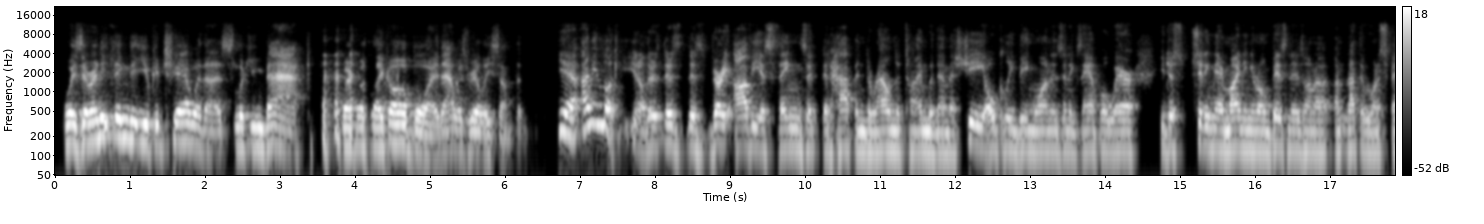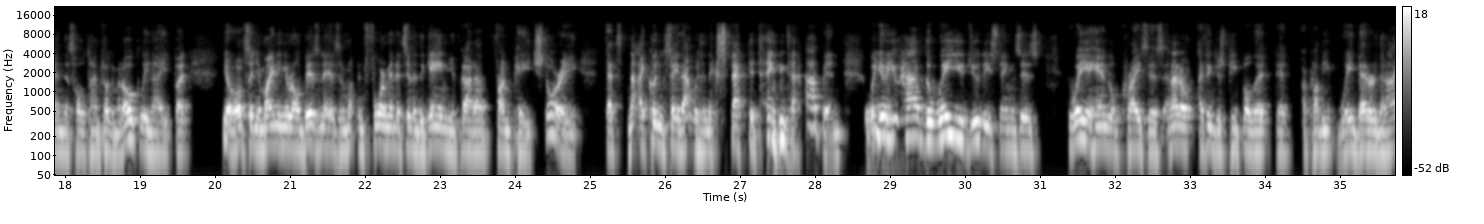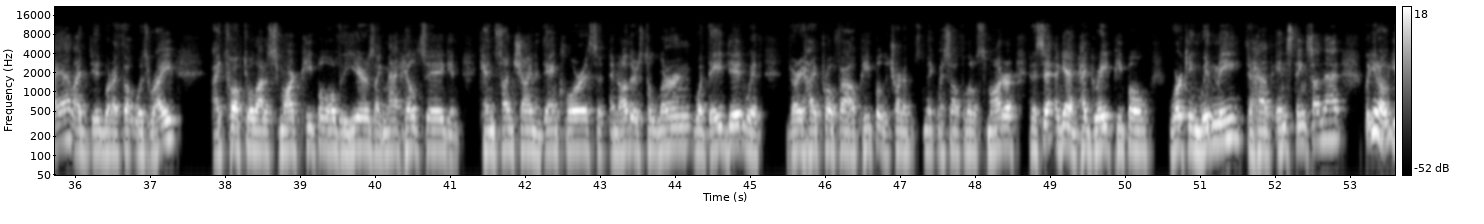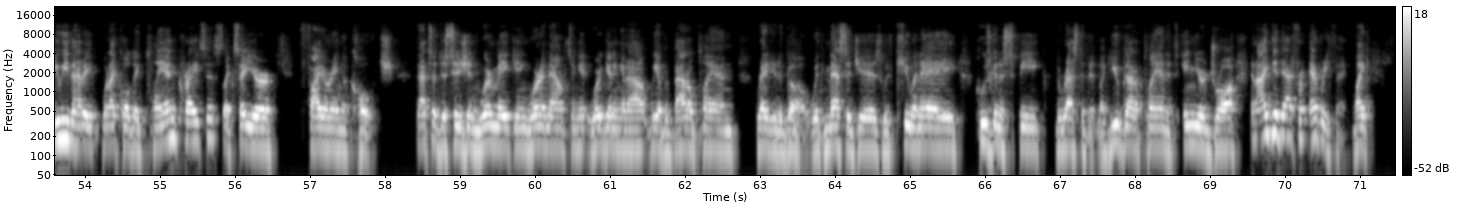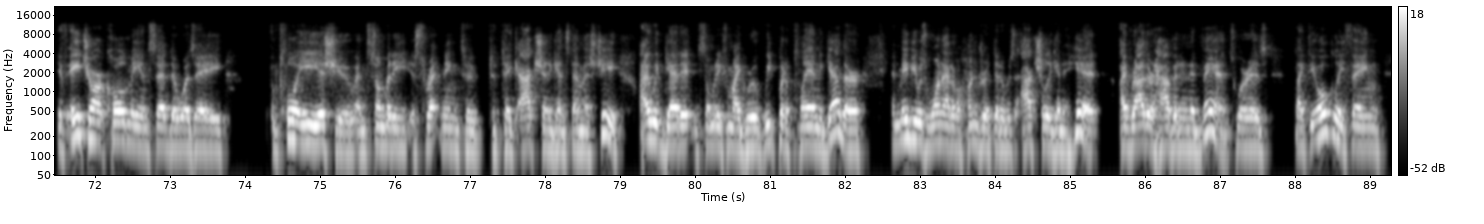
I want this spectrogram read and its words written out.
Was there anything that you could share with us looking back where it was like, oh boy, that was really something? Yeah, I mean, look, you know, there's there's there's very obvious things that that happened around the time with MSG. Oakley being one is an example where you're just sitting there minding your own business on a not that we want to spend this whole time talking about Oakley night, but you know, all of a sudden you're minding your own business, and in four minutes into the game, you've got a front page story. That's not, I couldn't say that was an expected thing to happen, but you know, you have the way you do these things is the way you handle crisis and i don't i think there's people that that are probably way better than i am. I did what i thought was right. I talked to a lot of smart people over the years like matt hiltzik and ken sunshine and dan klores and others to learn what they did with very high profile people to try to make myself a little smarter. And it's again had great people working with me to have instincts on that. But you know you either had a what i called a planned crisis like say you're firing a coach that's a decision we're making we're announcing it we're getting it out. We have a battle plan ready to go with messages with q&a who's going to speak the rest of it. Like you've got a plan it's in your draw. And i did that for everything. Like if hr called me and said there was a employee issue and somebody is threatening to, to take action against msg i would get it and somebody from my group we'd put a plan together. And maybe it was one out of a hundred that it was actually going to hit. I'd rather have it in advance. Whereas like the Oakley thing,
